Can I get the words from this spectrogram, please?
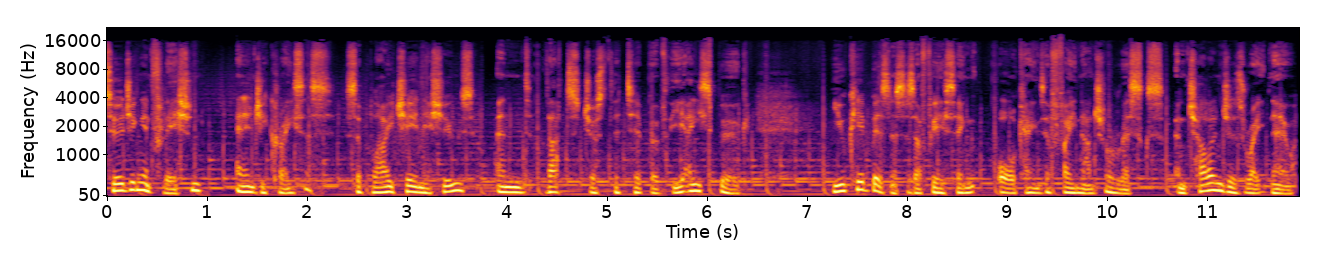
Surging inflation, energy crisis, supply chain issues, and that's just the tip of the iceberg. UK businesses are facing all kinds of financial risks and challenges right now.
